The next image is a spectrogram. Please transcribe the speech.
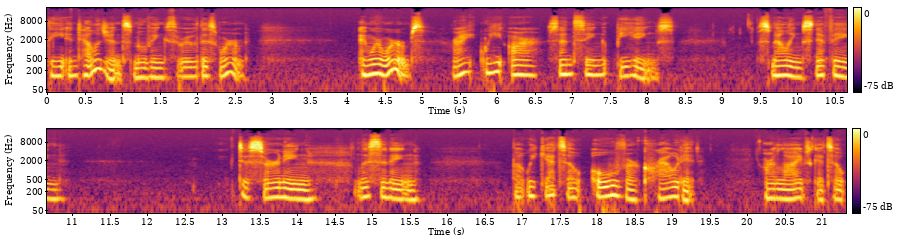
the intelligence moving through this worm. And we're worms, right? We are sensing beings, smelling, sniffing, discerning, listening. But we get so overcrowded. Our lives get so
